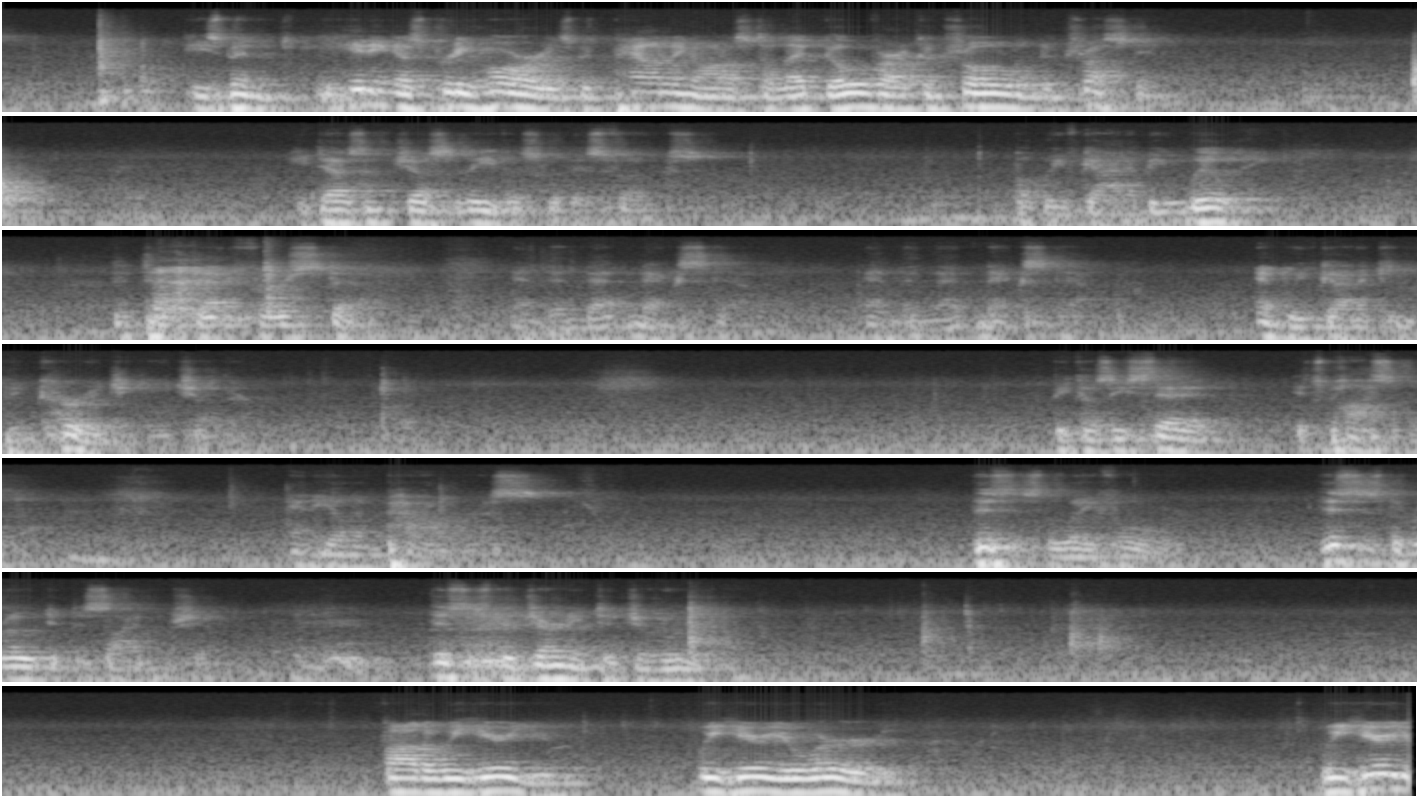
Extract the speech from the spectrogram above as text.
He's been hitting us pretty hard. He's been pounding on us to let go of our control and to trust Him. He doesn't just leave us with His folks. But we've got to be willing to take that first step, and then that next step, and then that next step. And we've got to keep encouraging each other. Because He said it's possible and he'll empower us. This is the way forward. This is the road to discipleship. This is the journey to Jerusalem. Father, we hear you. We hear your word. We hear your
